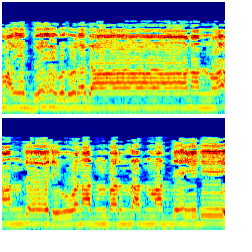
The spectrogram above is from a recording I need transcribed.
මෛද්වේ බුදුරජාණන් වහන්සේ සිව්වනත් පරසත් මැදේදී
